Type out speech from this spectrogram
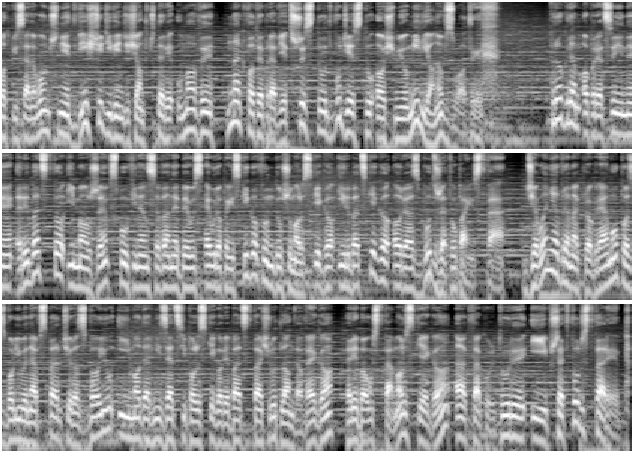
podpisano łącznie 294 umowy na kwotę prawie 328 milionów złotych. Program operacyjny Rybactwo i Morze współfinansowany był z Europejskiego Funduszu Morskiego i Rybackiego oraz budżetu państwa. Działania w ramach programu pozwoliły na wsparcie rozwoju i modernizacji polskiego rybactwa śródlądowego, rybołówstwa morskiego, akwakultury i przetwórstwa ryb.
